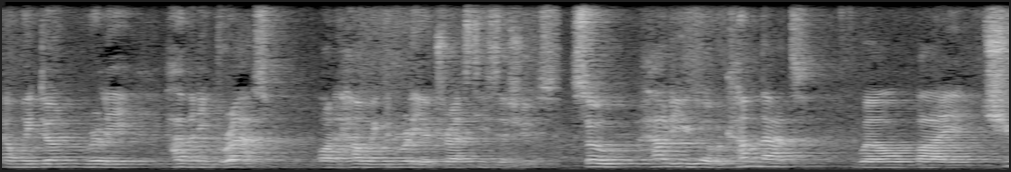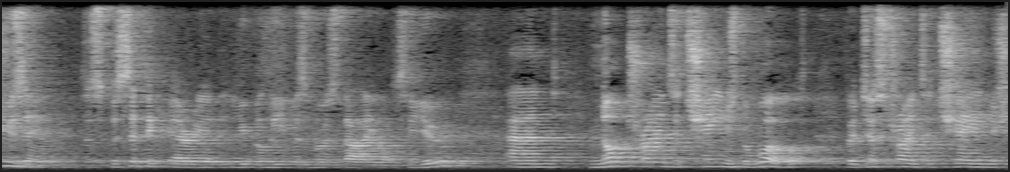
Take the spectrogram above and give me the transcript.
and we don't really have any grasp on how we can really address these issues. So, how do you overcome that? Well, by choosing the specific area that you believe is most valuable to you and not trying to change the world, but just trying to change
